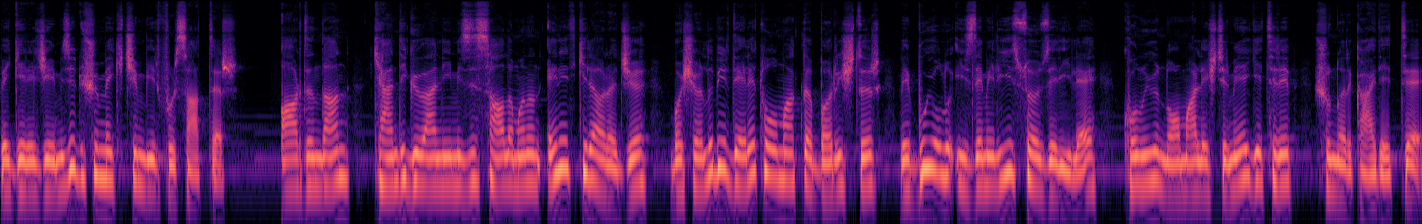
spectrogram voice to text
ve geleceğimizi düşünmek için bir fırsattır. Ardından kendi güvenliğimizi sağlamanın en etkili aracı başarılı bir devlet olmakla barıştır ve bu yolu izlemeliyiz sözleriyle konuyu normalleştirmeye getirip şunları kaydetti.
